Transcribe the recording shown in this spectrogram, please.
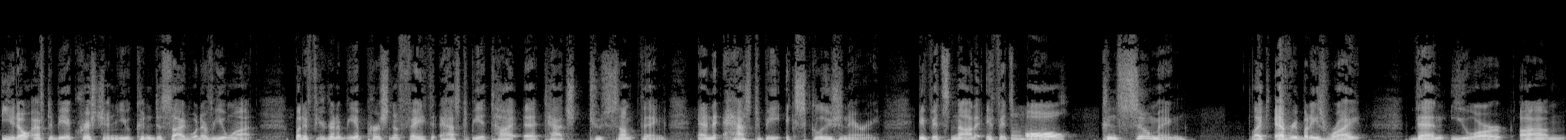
You don't have to be a Christian. You can decide whatever you want. But if you're going to be a person of faith, it has to be atti- attached to something, and it has to be exclusionary. If it's not, if it's all consuming, like everybody's right, then you are um,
